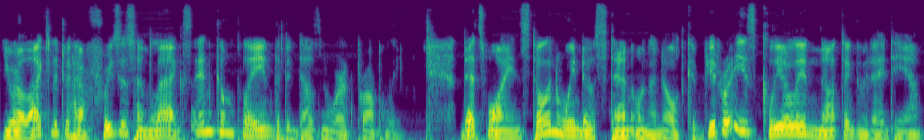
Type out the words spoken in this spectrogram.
You are likely to have freezes and lags and complain that it doesn't work properly. That's why installing Windows 10 on an old computer is clearly not a good idea.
